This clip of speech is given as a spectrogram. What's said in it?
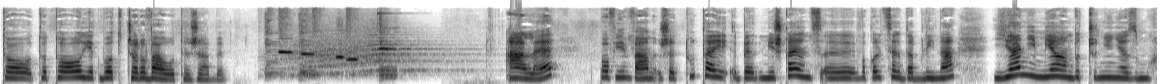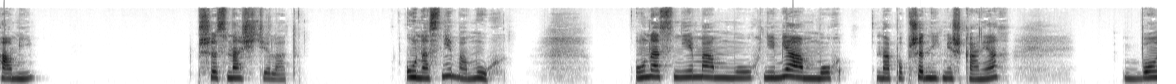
To, to to jakby odczarowało te żaby. Ale powiem Wam, że tutaj mieszkając e, w okolicach Dublina, ja nie miałam do czynienia z muchami przez naście lat. U nas nie ma much. U nas nie ma much, nie miałam much, na poprzednich mieszkaniach, bo,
